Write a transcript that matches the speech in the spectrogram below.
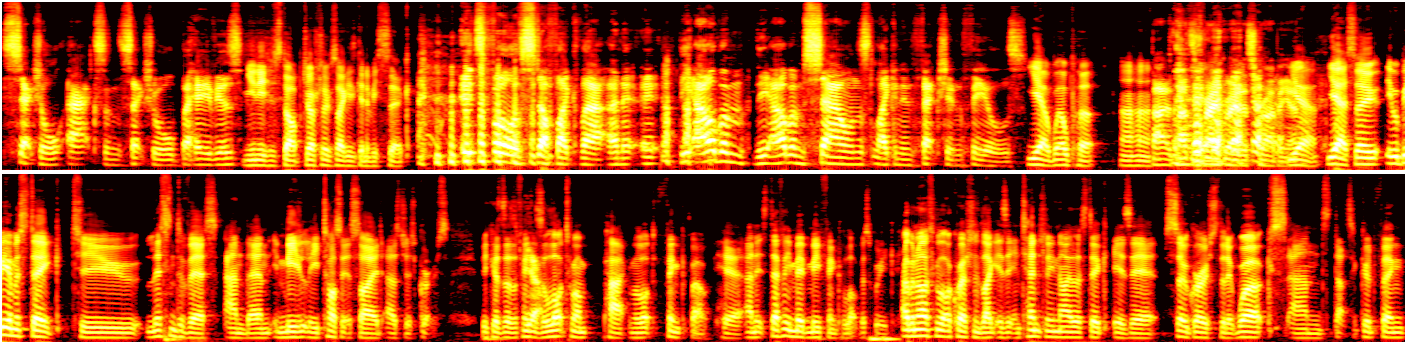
sexual acts and sexual behaviors. You need to stop. Josh looks like he's going to be sick. It's full of stuff like that, and it, it, the album the album sounds like an infection feels. yeah, well put. Uh huh. That, that's a very great way of describing it. Yeah, yeah. So it would be a mistake to listen to this and then immediately toss it aside as just gross. Because I think there's a lot to unpack and a lot to think about here, and it's definitely made me think a lot this week. I've been asking a lot of questions like, is it intentionally nihilistic? Is it so gross that it works, and that's a good thing?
